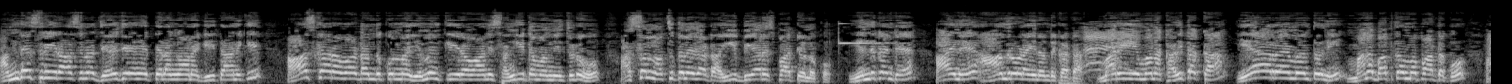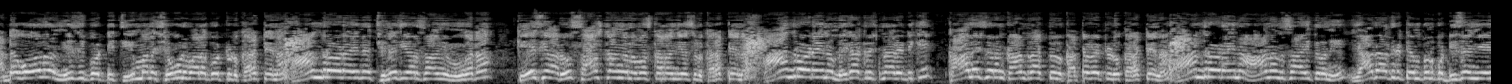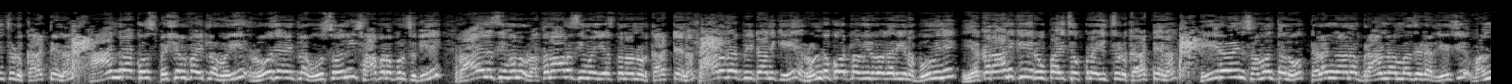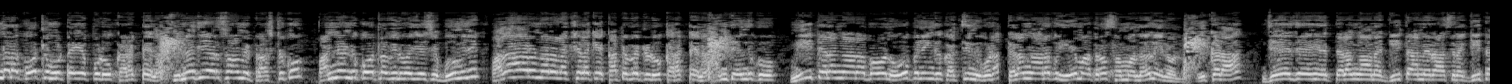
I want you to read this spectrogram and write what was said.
అందశ్రీ రాసిన జయ జయ హే తెలంగాణ గీతానికి ఆస్కార్ అవార్డు అందుకున్న ఎంఎం కీరవాణి సంగీతం అందించుడు అస్సలు నచ్చుతలేదట ఈ బీఆర్ఎస్ పార్టీలకు ఎందుకంటే ఆయనే ఆంధ్రుడైనందుకట. మరి మన కవితక్క ఏఆర్ రెహమాన్ తోని మన బతుకమ్మ పాటకు అడ్డగోలు మ్యూజిక్ కొట్టించి మన చెవులు కొట్టుడు కరెక్టేనా? ఆంధ్రుడైన చిన్నజీవర స్వామి ముంగట కేసీఆర్ సాష్టాంగ నమస్కారం చేసుడు కరెక్టేనా? ఆంధ్రుడైన మెగా కృష్ణారెడ్డికి కాళేశ్వరం కాంట్రాక్టులు కట్టబెట్టుడు కరెక్టేనా? ఆంధ్రుడైన ఆనంద్ సాయితోని యాదాద్రి టెంపుల్కు డిజైన్ చేయించుడు కరెక్టేనా? ఆంధ్రాకు స్పెషల్ ఫ్లైట్లో పోయి రోజా ఇంట్లో కూర్చొని చేపల పులుసు తిని రాయలసీమను రతనాల సీమ చేస్తున్నాడు కరెక్టేనా? శారదా పీఠానికి రెండు కోట్ల విలువ కలిగిన భూమిని ఎకరానికి రూపాయి చొప్పున ఇచ్చుడు కరెక్టేనా? హీరోయిన్ సమంతను తెలంగాణ బ్రాండ్ అంబాసిడర్ చేసి వందల కోట్లు ముట్టయ్యప్పుడు కరెక్టేనా? చిన్నజీయర్ స్వామి ట్రస్ట్కు పన్నెండు కోట్ల విలువ చేసే భూమిని పదహారున్నర లక్షలకే కట్టబెట్టుడు కరెక్టేనా? అంతెందుకు? మీ తెలంగాణ భవన్ ఓపెనింగ్కు వచ్చింది కూడా తెలంగాణకు ఏమాత్రం సంబంధం లేనోళ్ళు. ఇక్కడ జయ జయ తెలంగాణ గీతాన్ని రాసిన గీత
